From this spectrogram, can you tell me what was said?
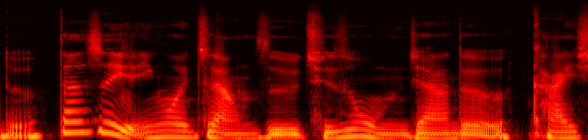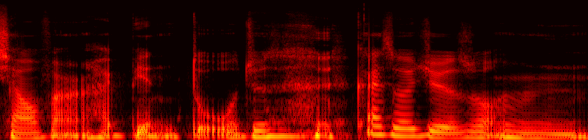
的。但是也因为这样子，其实我们家的开销反而还变多，就是 开始会觉得说，嗯，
